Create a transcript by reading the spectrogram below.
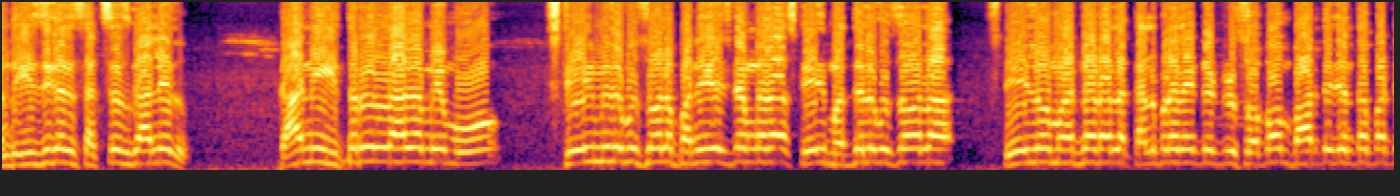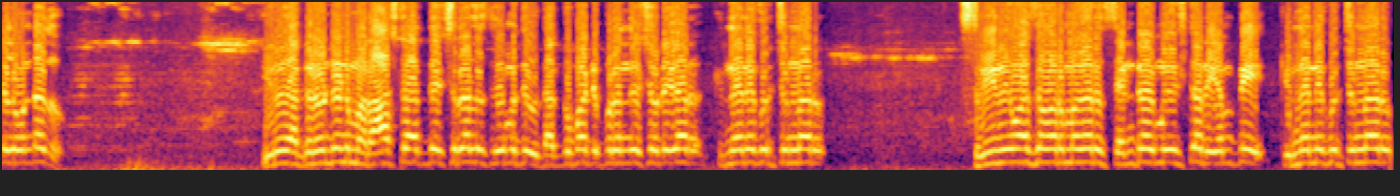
అంత ఈజీగా సక్సెస్ కాలేదు. కానీ ఇతరులలాగా మేము స్టేజ్ మీద కూర్చోవాలా పని చేసినాం కదా స్టేజ్ మధ్యలో కూర్చోవాలా స్టేజ్లో మాట్లాడాలా కనపడనేటటువంటి స్వభావం భారతీయ జనతా పార్టీలో ఉండదు. ఈరోజు అక్కడ ఉంటే మా రాష్ట్ర అధ్యక్షురాలు శ్రీమతి దగ్గుపాటి పురంధేశ్వరి గారు కిందనే కూర్చున్నారు. శ్రీనివాస వర్మ గారు సెంట్రల్ మినిస్టర్ ఎంపీ కిందనే కూర్చున్నారు.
